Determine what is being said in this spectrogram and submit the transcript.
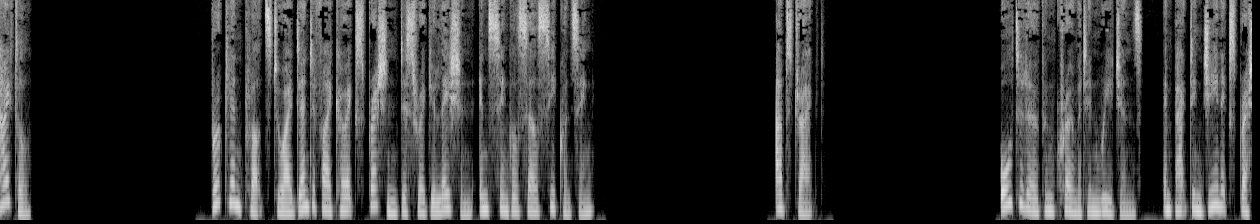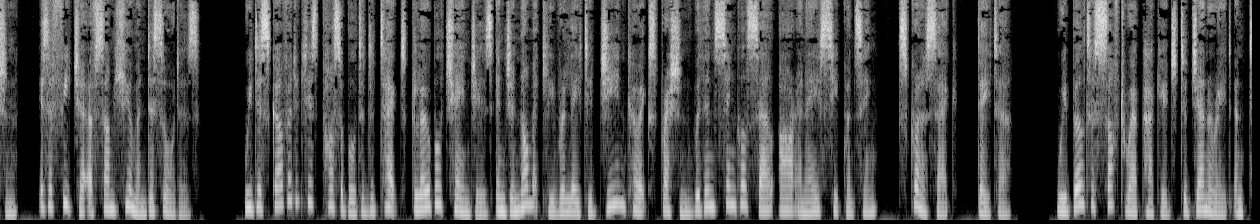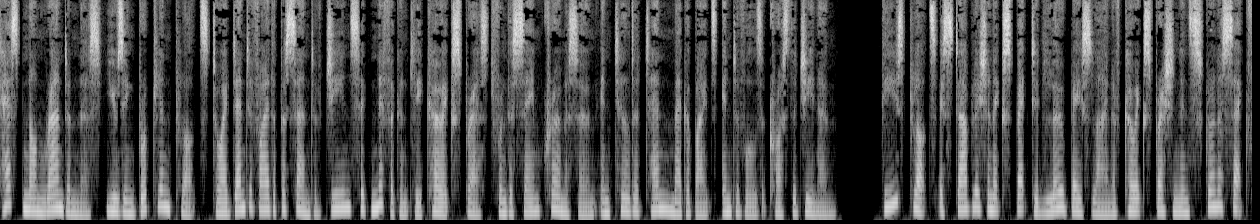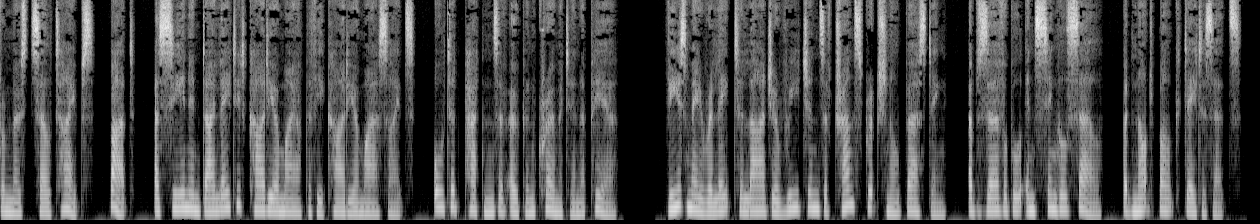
Title Brooklyn plots to identify co expression dysregulation in single cell sequencing. Abstract Altered open chromatin regions, impacting gene expression, is a feature of some human disorders. We discovered it is possible to detect global changes in genomically related gene co expression within single cell RNA sequencing, scRNA-seq, data. We built a software package to generate and test non randomness using Brooklyn plots to identify the percent of genes significantly co expressed from the same chromosome in tilde 10 megabytes intervals across the genome. These plots establish an expected low baseline of co expression in scRNA-seq from most cell types, but, as seen in dilated cardiomyopathy cardiomyocytes, altered patterns of open chromatin appear. These may relate to larger regions of transcriptional bursting, observable in single cell, but not bulk datasets.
